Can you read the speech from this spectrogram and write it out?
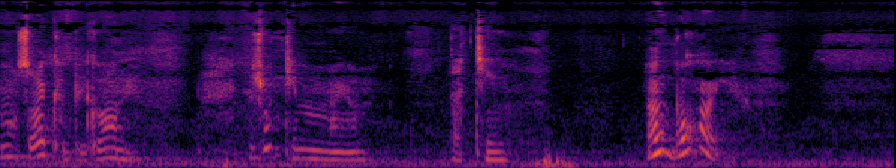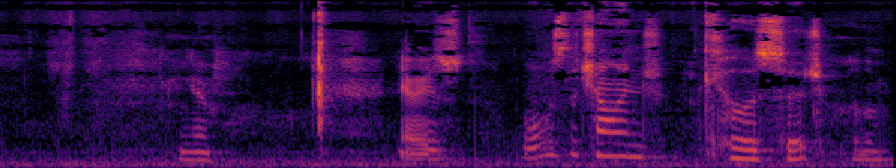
Else I could be gone. There's one team am I on? That team. Oh boy. Yeah. Anyways, what was the challenge? Killers searching for them.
